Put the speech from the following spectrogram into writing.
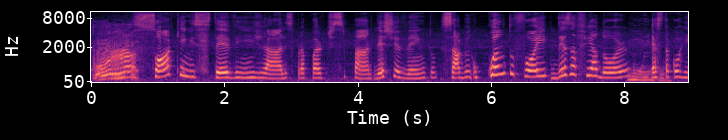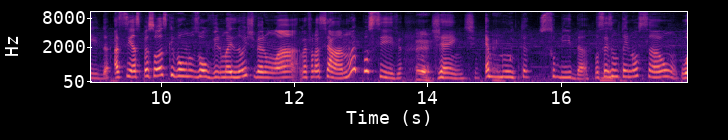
Porra! Só quem esteve em Jales para participar deste evento sabe o quanto foi desafiador Muito. esta corrida. Assim, as pessoas que vão nos ouvir, mas não estiveram lá, vai falar assim, ah, não é possível. É. Gente, é, é. muita subida. Vocês hum. não têm noção. O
